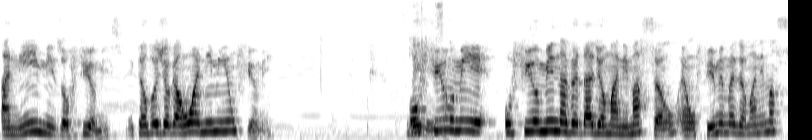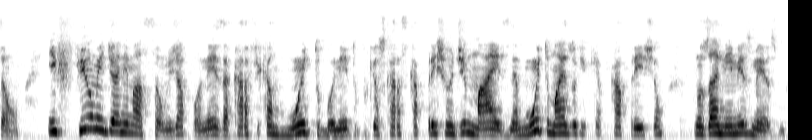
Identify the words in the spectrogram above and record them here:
animes ou filmes, então eu vou jogar um anime e um filme. O filme, o filme, na verdade, é uma animação. É um filme, mas é uma animação. E filme de animação japonesa, cara, fica muito bonito, porque os caras capricham demais, né? Muito mais do que capricham nos animes mesmo.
